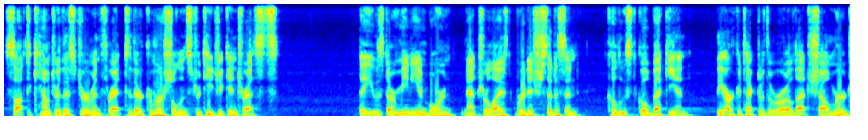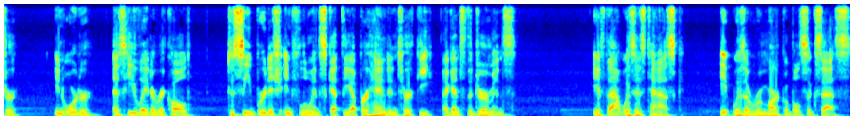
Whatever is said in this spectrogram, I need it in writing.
sought to counter this German threat to their commercial and strategic interests. They used Armenian born, naturalized British citizen Calouste Gulbenkian, the architect of the Royal Dutch Shell merger, in order, as he later recalled, to see British influence get the upper hand in Turkey against the Germans. If that was his task, it was a remarkable success.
